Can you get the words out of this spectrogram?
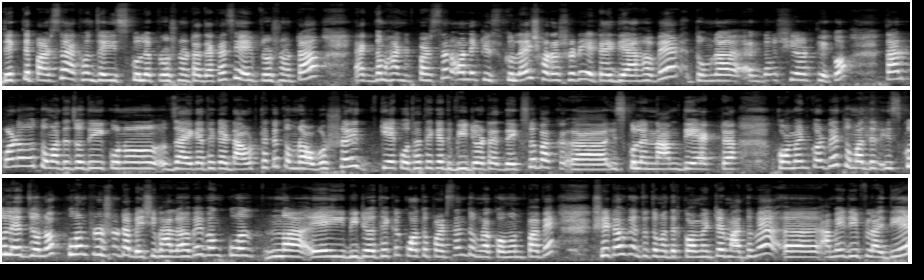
দেখতে পারছ এখন যে স্কুলে প্রশ্নটা দেখাচ্ছে, এই প্রশ্নটা একদম হান্ড্রেড পার্সেন্ট অনেক স্কুলেই সরাসরি এটাই দেওয়া হবে। তোমরা একদম শিওর থেকো। তারপরেও তোমাদের যদি কোনো জায়গা থেকে ডাউট থাকে, তোমরা অবশ্যই কে কোথা থেকে ভিডিওটা দেখছ বা স্কুলের নাম দিয়ে একটা কমেন্ট করবে। তোমাদের স্কুলের জন্য কোন প্রশ্নটা বেশি ভালো হবে এবং কোন এই ভিডিও থেকে কত পার্সেন্ট তোমরা কমন পাবে, সেটাও কিন্তু তোমাদের কমেন্টের মাধ্যমে আমি রিপ্লাই দিয়ে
